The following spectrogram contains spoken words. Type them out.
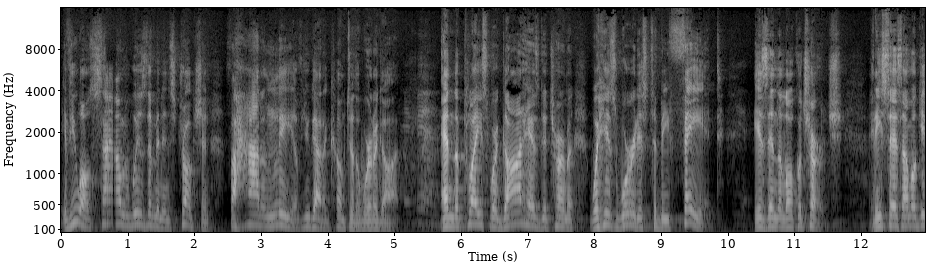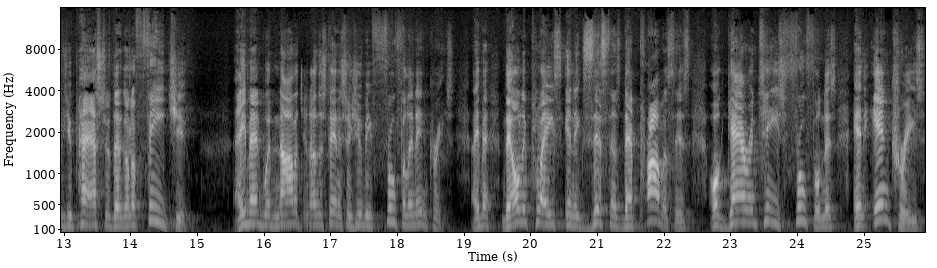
if you want sound wisdom and instruction, for how to live, you got to come to the Word of God. Amen. And the place where God has determined where His Word is to be fed is in the local church. And He says, I'm going to give you pastors that are going to feed you. Amen. With knowledge and understanding so you be fruitful and increase. Amen. The only place in existence that promises or guarantees fruitfulness and increase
